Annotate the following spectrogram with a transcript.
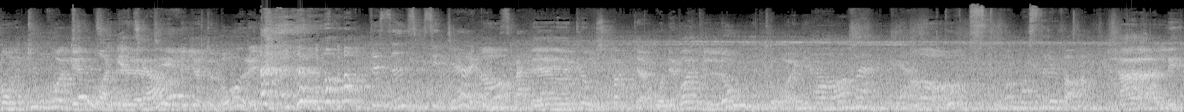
kom tåget, Tåget, eh, ja. till Göteborg. Här i Ja, Kungsbacka. det är Kungsbacka och det var ett långt tåg. Ja, verkligen. Ja. Godståg måste det vara. Härligt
